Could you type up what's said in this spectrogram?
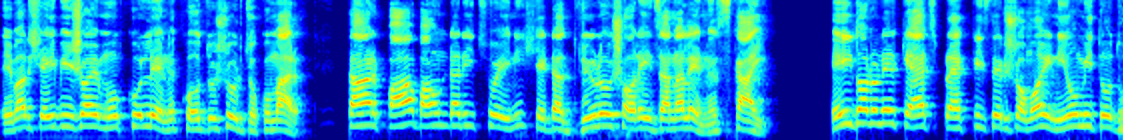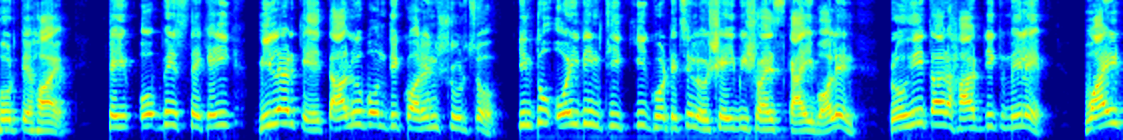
এবার সেই বিষয়ে মুখ খুললেন খোদ সূর্যকুমার। তার পা বাউন্ডারি ছোঁয়নি সেটা দৃঢ় স্বরেই জানালেন স্কাই। এই ধরনের ক্যাচ প্র্যাকটিসের সময় নিয়মিত ধরতে হয়। সেই অভ্যেস থেকেই মিলারকে তালুবন্দি করেন সূর্য। কিন্তু ওই দিন ঠিক কি ঘটেছিল সেই বিষয়ে স্কাই বলেন, রোহিত আর হার্দিক মিলে হোয়াইট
